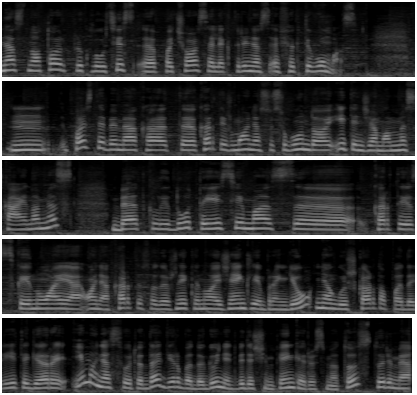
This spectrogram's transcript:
nes nuo to ir priklausys e, pačios elektrinės efektyvumas. Mm, pastebime, kad kartai žmonės susigundo itin žemomis kainomis, bet klaidų taisymas e, kartais kainuoja, o ne kartais, o dažnai kainuoja ženkliai brangiau, negu iš karto padaryti gerai. Įmonė Surida dirba daugiau nei 25 metus, turime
